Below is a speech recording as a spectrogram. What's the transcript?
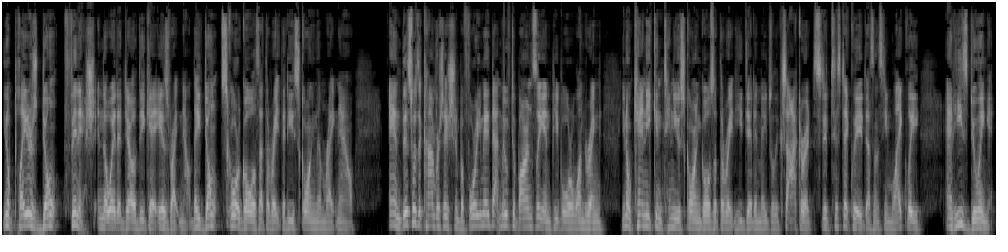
you know, players don't finish in the way that Daryl Dike is right now. They don't score goals at the rate that he's scoring them right now. And this was a conversation before he made that move to Barnsley and people were wondering, you know, can he continue scoring goals at the rate he did in Major League Soccer? It, statistically, it doesn't seem likely and he's doing it.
